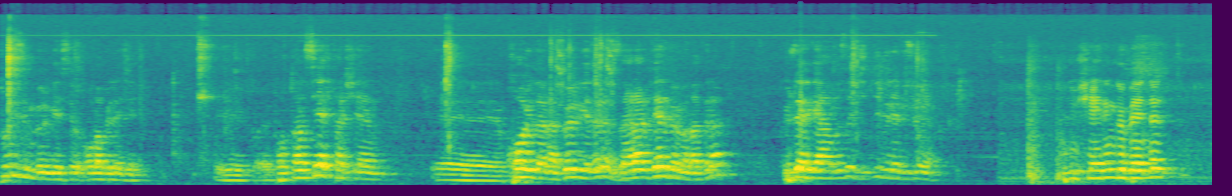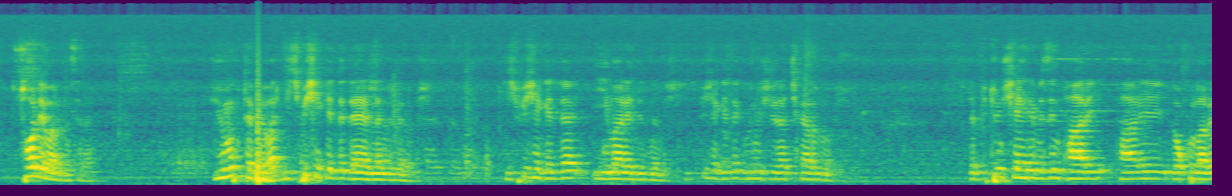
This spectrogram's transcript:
turizm bölgesi olabilecek e, potansiyel taşıyan e, koylara, bölgelere zarar vermemek adına güzergahımızda ciddi bir revizyon yaptık. Bugün şehrin göbeğinde Soli var mesela. Yumuktepe var. Hiçbir şekilde değerlendirilmemiş. Hiçbir şekilde imar edilmemiş. Hiçbir şekilde gün ışığına çıkarılmamış. İşte bütün şehrimizin tarihi, tarihi dokuları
